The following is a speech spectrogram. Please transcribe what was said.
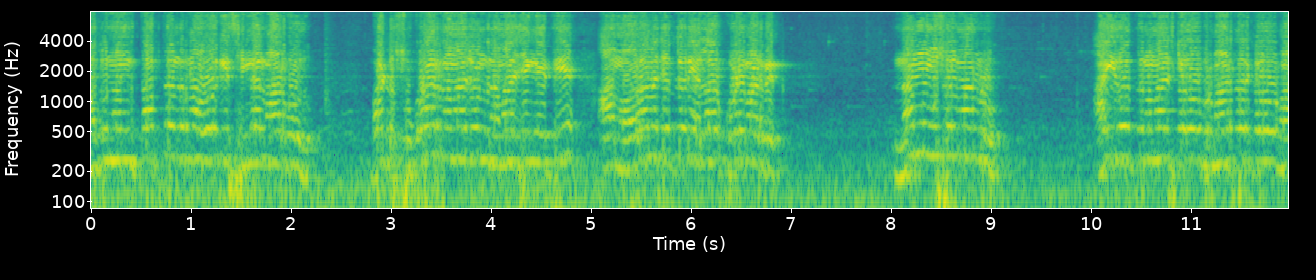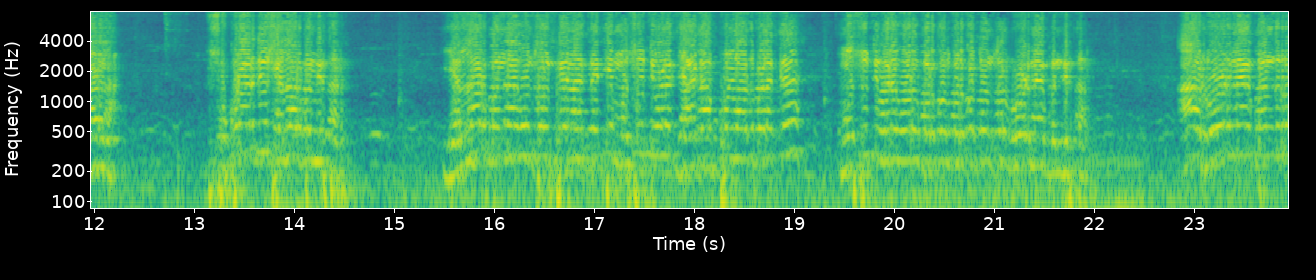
ಅದು ನಮ್ಗೆ ತಪ್ಪಂದ್ರೆ ನಾವು ಹೋಗಿ ಸಿಂಗಲ್ ಮಾಡ್ಬೋದು. ಬಟ್ ಶುಕ್ರವಾರ ನಮಾಜ್ ಒಂದು ನಮಾಜ್ ಹೆಂಗೈತಿ, ಆ ಮೌಲಾನ ಜೊತೆ ಎಲ್ಲಾರು ಕೂಡೆ ಮಾಡ್ಬೇಕು. ನಮ್ಮ ಮುಸಲ್ಮಾನರು, ಐದು ಹೊತ್ತು ನಮಾಜ್ ಕೆಲವೊಬ್ರು ಮಾಡ್ತಾರೆ, ಕೆಲವೊಬ್ರು ಮಾಡಲ್ಲ. ಶುಕ್ರವಾರ ದಿವಸ ಎಲ್ಲಾರು ಬಂದಿರ್ತಾರೆ. ಎಲ್ಲಾರು ಬಂದಾಗ ಒಂದ್ ಸ್ವಲ್ಪ ಏನಾಗ್ತೈತಿ, ಮಸೂತಿ ಒಳಗ್ ಜಾಗ ಫುಲ್ ಆದ ಬಳಕ ಮಸೂತಿ ಹೊರಗೆ ಹೊರಗೆ ಬರ್ಕೋತ ಬರ್ಕೋತ ಒಂದ್ ಸ್ವಲ್ಪ ರೋಡ್ ಮ್ಯಾಗ ಬಂದಿರ್ತಾರ. ಆ ರೋಡ್ ಮ್ಯಾಗ ಬಂದ್ರು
